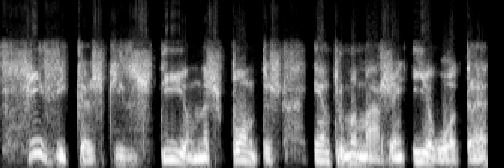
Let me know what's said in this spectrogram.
físicas que existiam nas pontes entre uma margem e a outra,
